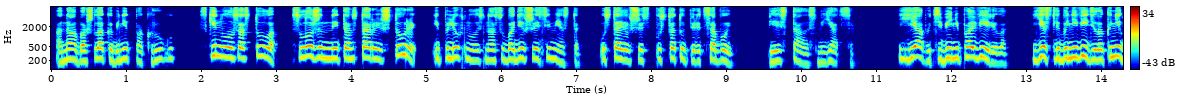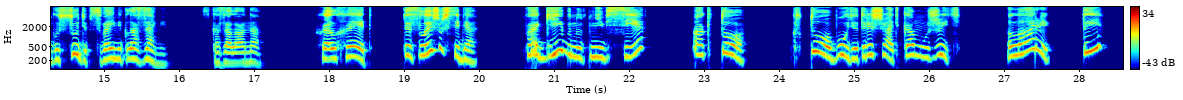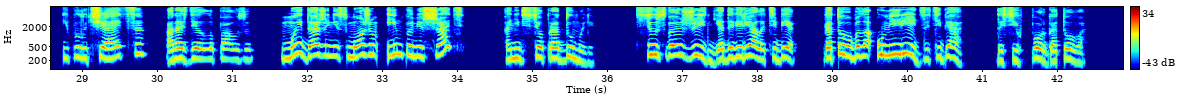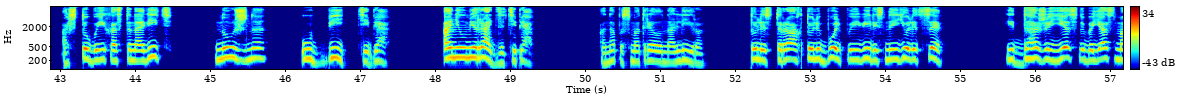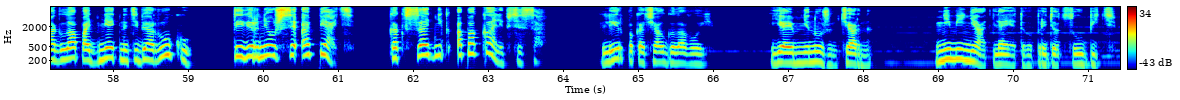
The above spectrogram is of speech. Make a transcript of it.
Она обошла кабинет по кругу, скинула со стула сложенные там старые шторы и плюхнулась на освободившееся место, уставившись в пустоту перед собой. Перестала смеяться. «Я бы тебе не поверила, если бы не видела книгу судеб своими глазами», — сказала она. «Хелхейт, ты слышишь себя? Погибнут не все? А кто? Кто будет решать, кому жить? Лары? Ты? И получается...» Она сделала паузу. «Мы даже не сможем им помешать?» Они все продумали. Всю свою жизнь я доверяла тебе, готова была умереть за тебя. До сих пор готова. А чтобы их остановить, нужно убить тебя, а не умирать за тебя. Она посмотрела на Лира. То ли страх, то ли боль появились на ее лице. И даже если бы я смогла поднять на тебя руку, ты вернешься опять, как всадник апокалипсиса. Лир покачал головой. «Я им не нужен, Чарна. Не меня для этого придется убить».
